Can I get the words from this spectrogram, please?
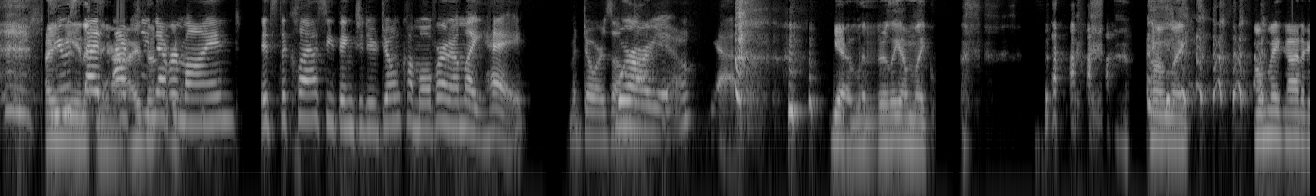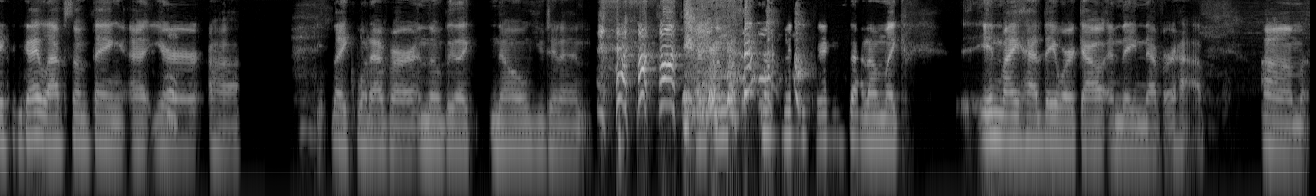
I you mean, said yeah, actually never mind. It's the classy thing to do. Don't come over. And I'm like, hey, my door's open. Where are you? Yeah. Yeah, literally, I'm like, I'm like, oh my god, I think I left something at your, uh, like whatever, and they'll be like, no, you didn't. And I'm like, so many things that I'm like, in my head they work out, and they never have. Um,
